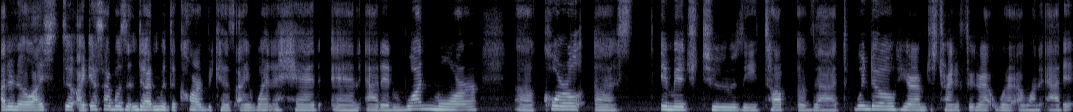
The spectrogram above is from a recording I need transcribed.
I don't know, I still, I guess I wasn't done with the card because I went ahead and added one more uh, coral uh, image to the top of that window. Here I'm just trying to figure out where I want to add it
